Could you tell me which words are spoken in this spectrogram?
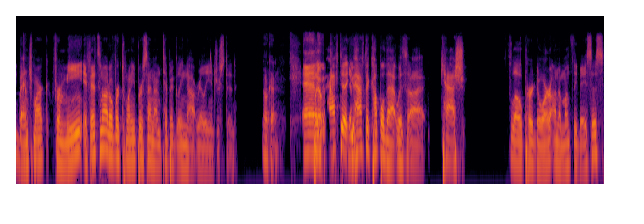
benchmark. For me, if it's not over 20%, I'm typically not really interested. Okay. And but you have to you have to couple that with uh, cash flow per door on a monthly basis.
